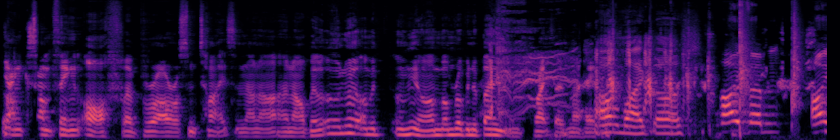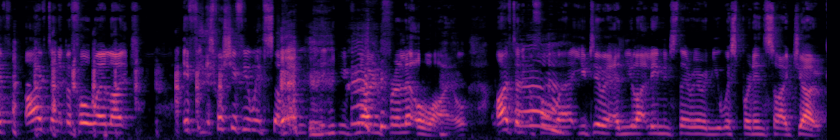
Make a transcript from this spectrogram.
yank something off a bra or some tights, and then I'll, and I'll be, oh look, I'm, a, I'm you know, I'm, I'm rubbing a bone and lights over my head. Oh my gosh. I've um, I've I've done it before where like if especially if you're with someone that you've known for a little while, I've done it before where you do it and you like lean into their ear and you whisper an inside joke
